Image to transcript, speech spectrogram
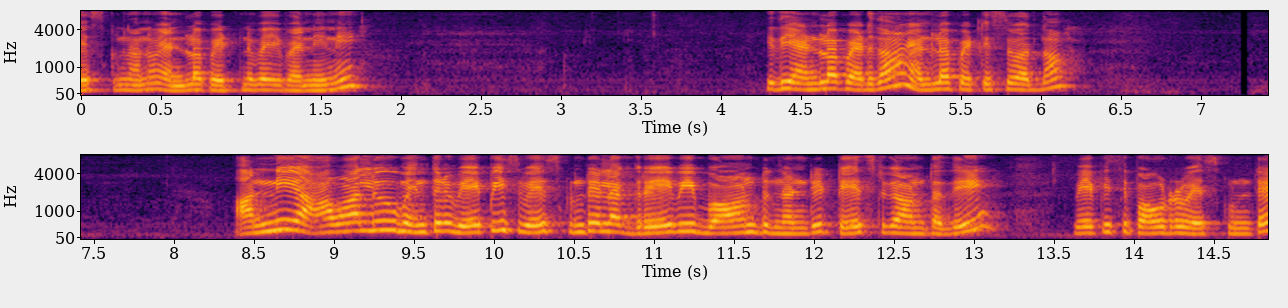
వేసుకున్నాను. ఎండలో పెట్టినవి ఇవన్నీ ఇది ఎండలో పెడదాం. ఎండలో పెట్టేసి వద్దాం. అన్ని ఆవాలు మెంతులు వేపీసి వేసుకుంటే ఇలా గ్రేవీ బాగుంటుందండి టేస్ట్గా ఉంటుంది. వేపీసి పౌడర్ వేసుకుంటే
